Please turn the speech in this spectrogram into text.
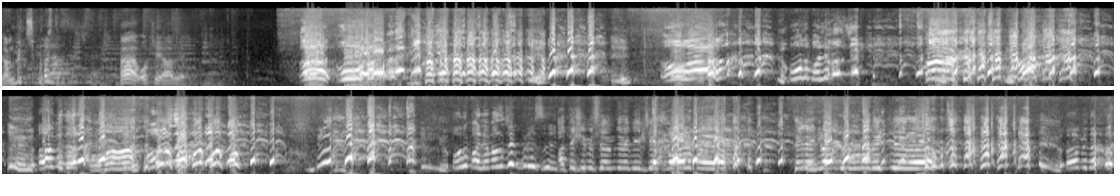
Yangın çıkmaz. Ha okey abi. Aa! Oha! Oha! Oğlum alev alacak. abi dur. Oha! Oğlum alev alacak burası. Ateşimi söndürebilecek var mı? Telegram grubuna bekliyorum. Abi dur.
